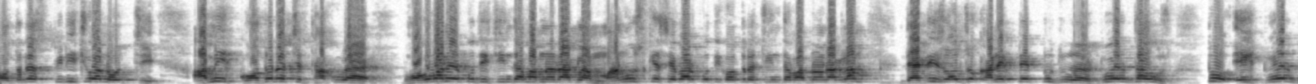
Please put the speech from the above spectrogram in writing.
কতটা স্পিরিচুয়াল হচ্ছি, আমি কতটা ঠাকুর ভগবানের প্রতি চিন্তা ভাবনা রাখলাম, মানুষকে সেবার প্রতি কতটা চিন্তা ভাবনা রাখলাম that is also connected to twelve house তো এই টুয়েলভ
